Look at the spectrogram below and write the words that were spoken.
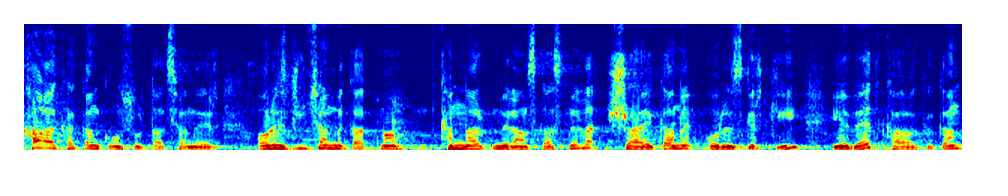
քաղաքական կոնսուլտացիաներ, օրենսդրության նկատմամբ քննարկումներ անցկացնելը շահեկան է օրենսգրքի եւ այդ քաղաքական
